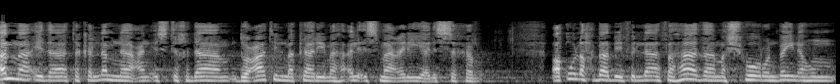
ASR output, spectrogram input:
أما إذا تكلمنا عن استخدام دعاة المكارمة الإسماعيلية للسحر أقول أحبابي في الله فهذا مشهور بينهم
